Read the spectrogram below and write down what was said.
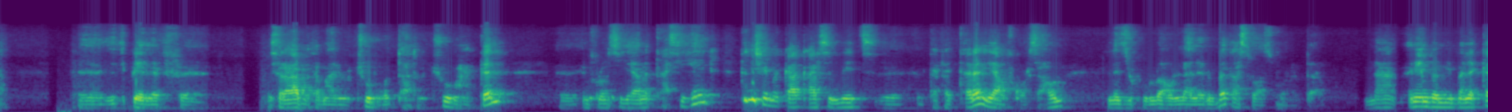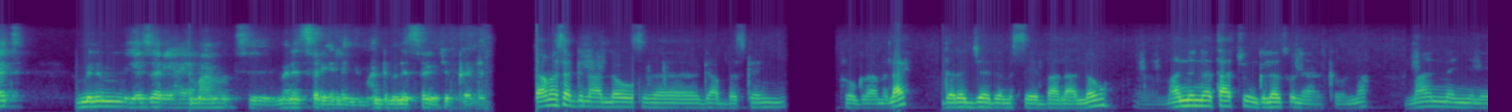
የ TPLF ስራ በተማሪዎቹ በወጣቶቹ መካከል influence እያመጣ ሲሄድ ትንሽ የመቃቃር ስሜት ተፈጠረ። ያ of course አሁን ለዚህ ሁሉ አሁን ላለንበት አስተዋጽኦ ነበረው እና እኔም በሚመለከት ምንም የዘር የሃይማኖት መነፅር የለኝም። አንድ መነፅር የኢትዮጵያ አመሰግናለሁ ስለጋበዝከኝ ፕሮግራም ላይ። ደረጀ ደምሴ እባላለሁ። ማንነታችሁን ግለጹ ነው ያልከው እና ማነኝ እኔ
